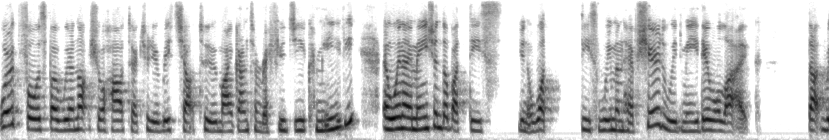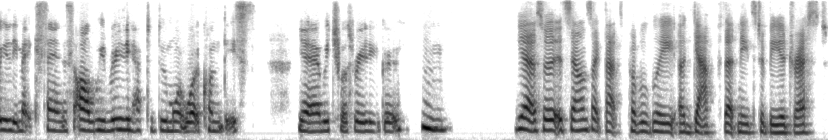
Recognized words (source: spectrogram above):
workforce, but we're not sure how to actually reach out to migrant and refugee community. And when I mentioned about this, you know, what these women have shared with me, they were like, that really makes sense. Oh, we really have to do more work on this. Yeah, which was really good. Hmm. Yeah, so it sounds like that's probably a gap that needs to be addressed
